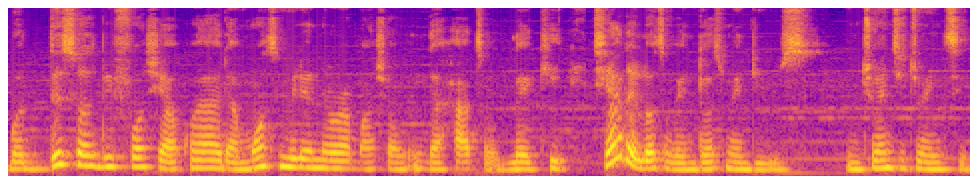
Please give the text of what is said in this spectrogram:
but this was before she acquired a multi-million naira mansion in the heart of Lekki. She had a lot of endorsement deals in 2020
